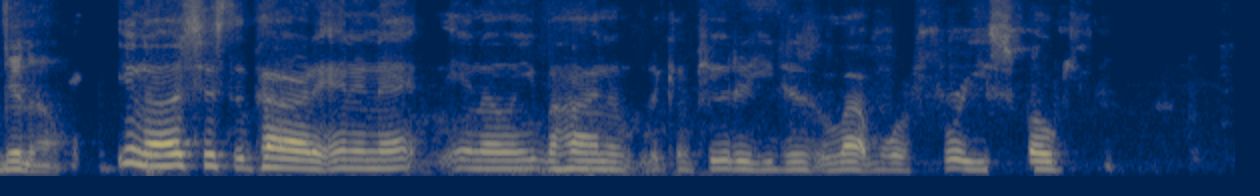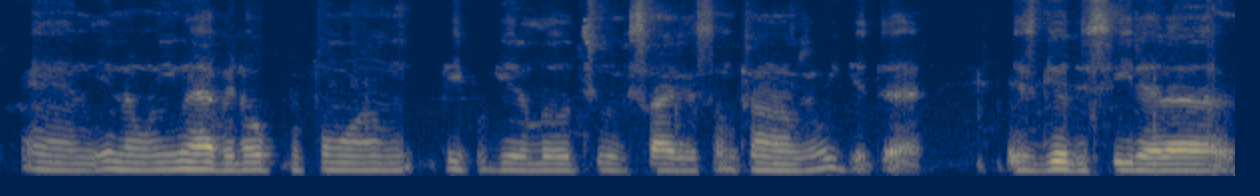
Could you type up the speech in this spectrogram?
you know, You know, it's just the power of the internet. You know, when you behind the, the computer, you just a lot more free spoken. And you know, when you have an open forum, people get a little too excited sometimes, and we get that. It's good to see that uh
